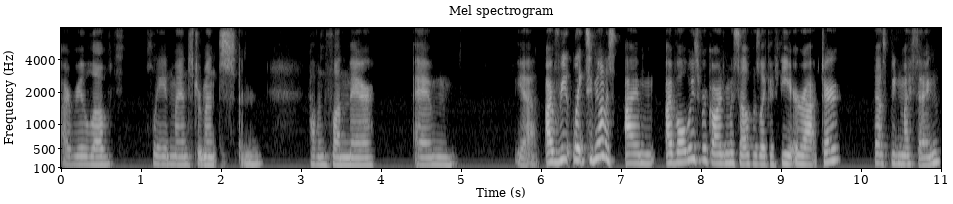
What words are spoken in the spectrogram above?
I really love playing my instruments and having fun there. Um, yeah, I really like to be honest, I'm I've always regarded myself as like a theater actor. That's been my thing.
